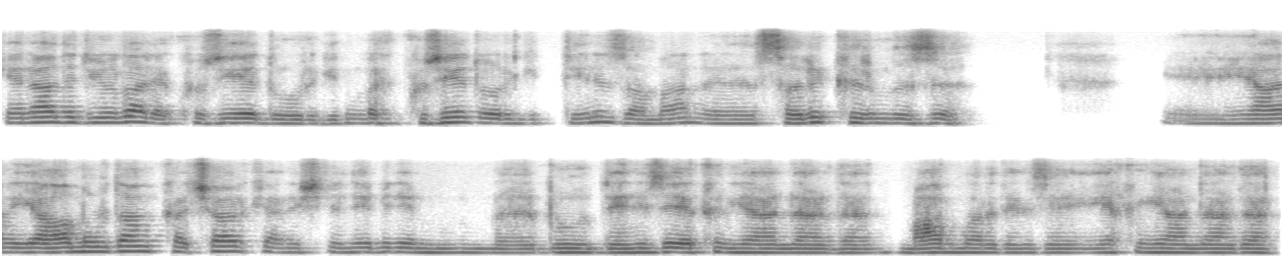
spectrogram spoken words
genelde diyorlar ya kuzeye doğru gidin. Bak kuzeye doğru gittiğiniz zaman e, sarı kırmızı e, yani yağmurdan kaçarken işte ne bileyim e, bu denize yakın yerlerden Marmara Denize yakın yerlerden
